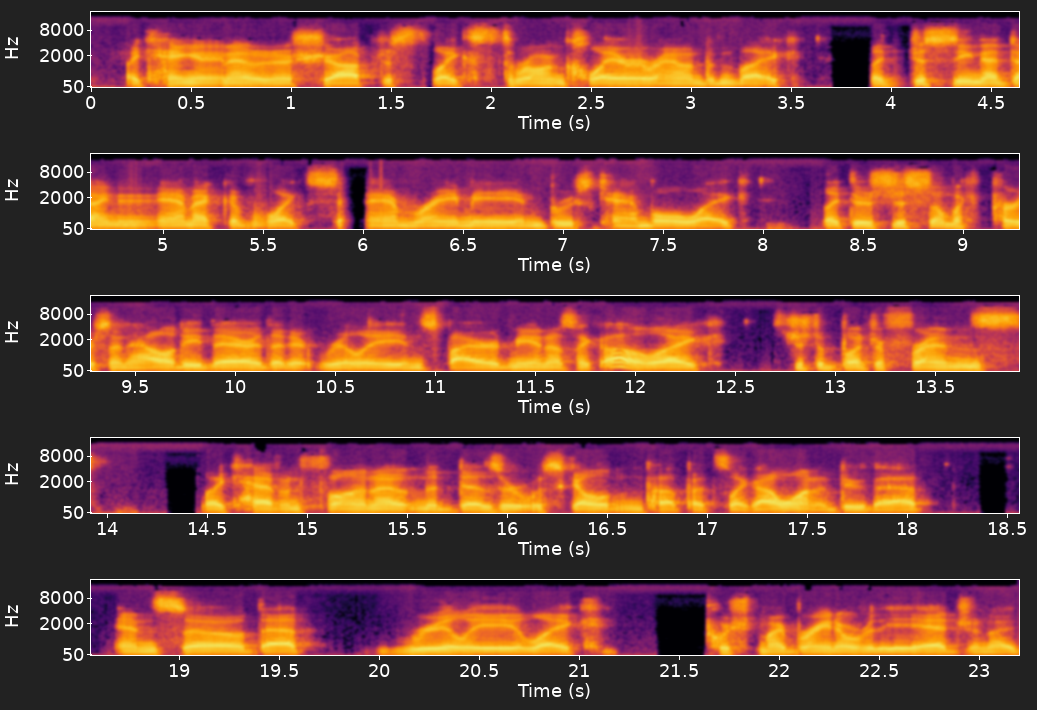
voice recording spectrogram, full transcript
like hanging out in a shop, just like throwing clay around and like like just seeing that dynamic of like Sam Raimi and Bruce Campbell, like like there's just so much personality there that it really inspired me. And I was like, oh, like it's just a bunch of friends like having fun out in the desert with skeleton puppets. Like I want to do that. And so that really like pushed my brain over the edge and I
